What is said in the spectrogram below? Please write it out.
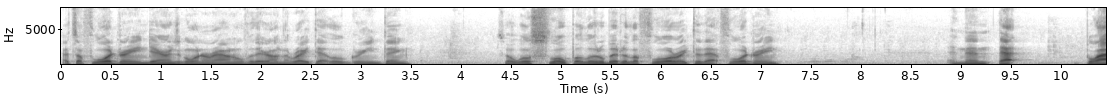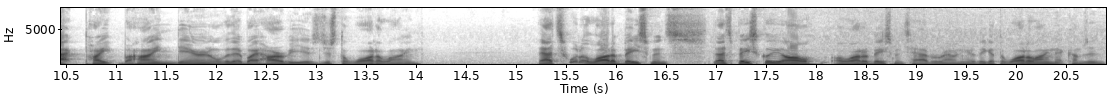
That's a floor drain. Darin's going around over there on the right, that little green thing. So we'll slope a little bit of the floor right to that floor drain. And then that black pipe behind Darin over there by Harvey is just a water line. That's what a lot of basements, that's basically all a lot of basements have around here. They got the water line that comes in,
